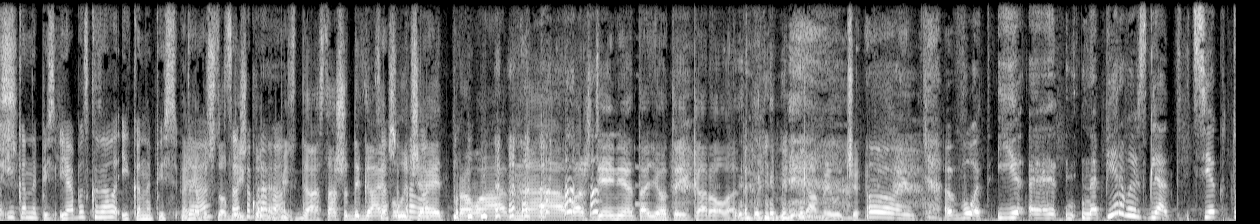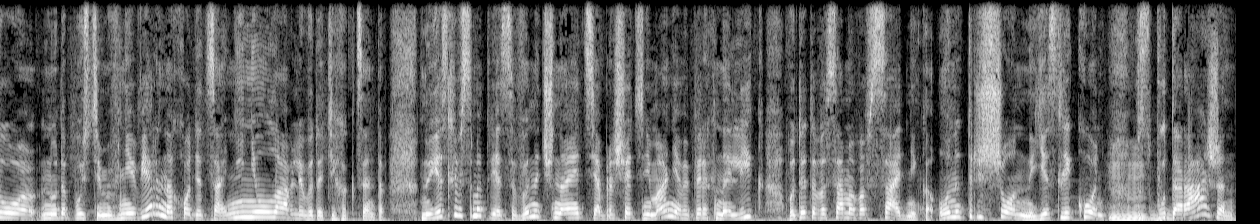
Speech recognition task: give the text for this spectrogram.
иконопись? иконопись. Я бы сказала иконопись. А да? я бы сказал бы Саша права. иконопись. Да, Саша Дегай Саша получает права на вождение Toyota и Corolla, допустим, или Camry лучше. Ой, вот. И э, на первый взгляд, те, кто, ну, допустим, вне веры находятся, они не улавливают этих акцентов. Но если всмотреться, вы начинаете обращать внимание, во-первых, на лик вот этого самого всадника. Он отрешенный. Если конь взбудоражен,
